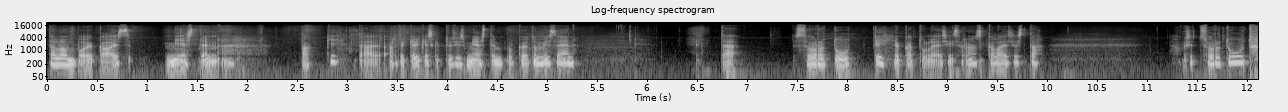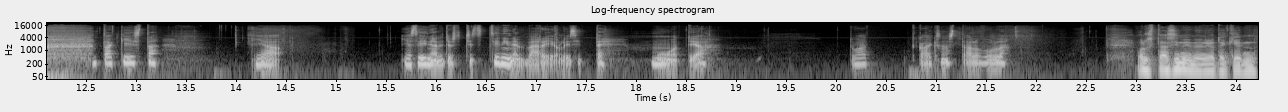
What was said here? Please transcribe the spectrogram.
talonpoikaismiesten takki. Tämä artikkeli keskittyy siis miesten pukeutumiseen. Että sortuutti, joka tulee siis ranskalaisesta, onko se sortuut takista. Ja ja siinä erityisesti sininen väri oli sitten muotia 1800-luvulla. Olisi tämä sininen jotenkin,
